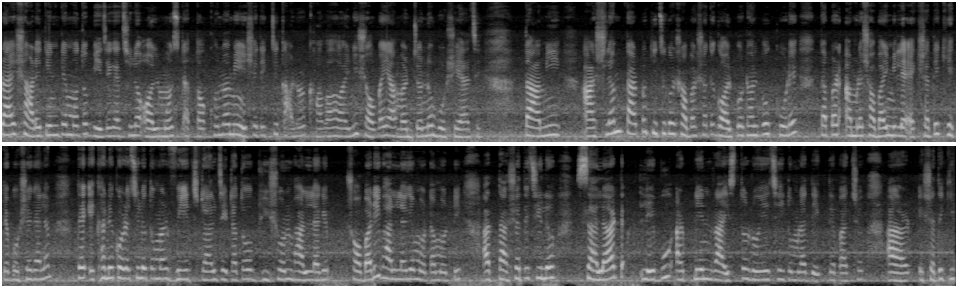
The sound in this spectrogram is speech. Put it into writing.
প্রায় সাড়ে তিনটে মতো বেজে গেছিল অলমোস্ট আর তখনও আমি এসে দেখছি কারোর খাওয়া হয়নি, সবাই আমার জন্য বসে আছে। তা আমি আসলাম। তারপর কিছুক্ষণ সবার সাথে গল্প টল্প করে তারপর আমরা সবাই মিলে একসাথে খেতে বসে গেলাম। তো এখানে করেছিল তোমার ভেজ ডাল, যেটা তো ভীষণ ভালো লাগে, সবারই ভালো লাগে মোটামুটি। আর তার সাথে ছিল স্যালাড লেবু আর প্লেন রাইস তো রয়েছেই, তোমরা দেখতে পাচ্ছ। আর এর সাথে কি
